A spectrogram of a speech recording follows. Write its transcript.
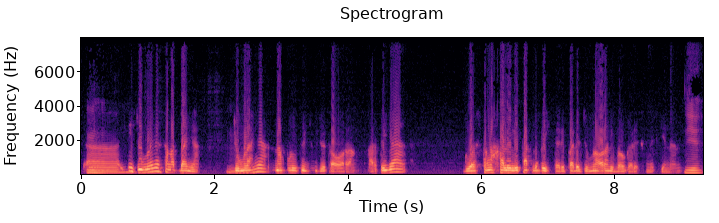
Uh, ini jumlahnya sangat banyak. Jumlahnya 67 juta orang. Artinya dua setengah kali lipat lebih daripada jumlah orang di bawah garis kemiskinan. Iya.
